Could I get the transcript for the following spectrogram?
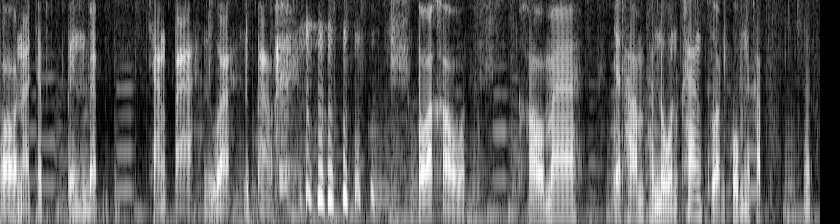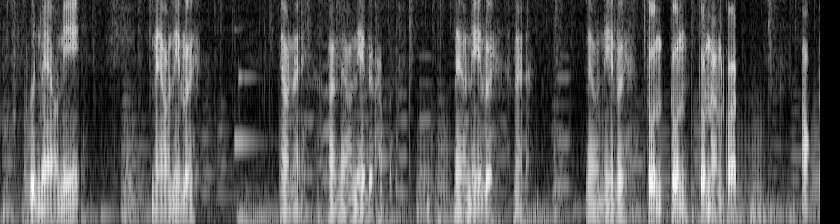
ปอน่าจะเป็นแบบช้างป่าหรือว่าหรือเปล่า เพราะว่าเขาเขามาจะทำถนนข้างสวนผมนะครับคือแนวนี้ แนวนี้เลย แนวไหนเออแนวนี้เลยครับ แนวนี้เลยนะแนวนี้เลย ต้นต้นต้นนั้นก็ออกไป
